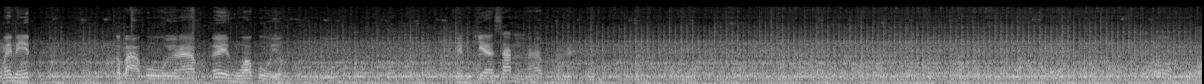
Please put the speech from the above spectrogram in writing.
ไม่นิด บะผูอยู่นะครับ เอ้ยหัวผูอยู่ เป็นเกียร์สั้นนะครับหัว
